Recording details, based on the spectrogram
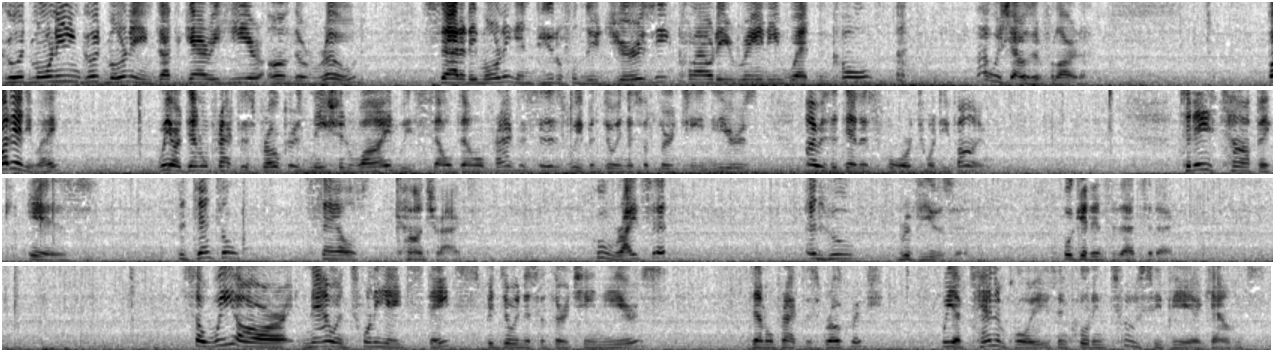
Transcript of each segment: Good morning, good morning. Dr. Gary here on the road. Saturday morning in beautiful New Jersey. Cloudy, rainy, wet, and cold. I wish I was in Florida. But anyway, we are dental practice brokers nationwide. We sell dental practices. We've been doing this for 13 years. I was a dentist for 25. Today's topic is the dental sales contract. Who writes it and who reviews it. We'll get into that today. So we are now in 28 states, been doing this for 13 years, dental practice brokerage. We have 10 employees, including two CPA accountants,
